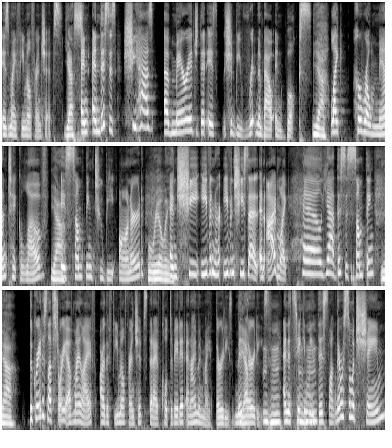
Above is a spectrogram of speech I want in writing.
is my female friendships. Yes. And and this is she has a marriage that is should be written about in books. Yeah. Like her romantic love Yeah. is something to be honored. Really? And she even her, even she said, and I'm like, hell yeah, this is something. yeah. The greatest love story of my life are the female friendships that I've cultivated, and I'm in my 30s, mid 30s, Mm-hmm. and it's taken me this long. There was so much shame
